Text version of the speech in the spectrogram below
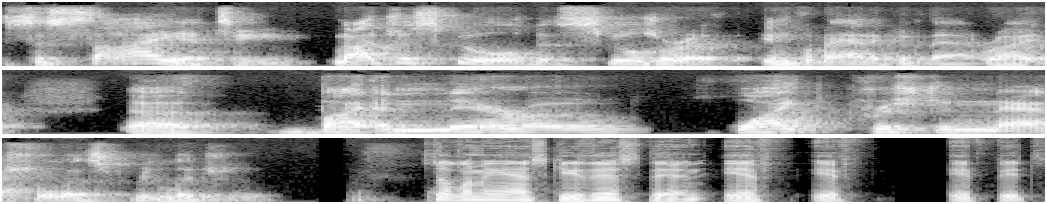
society, not just schools, but schools are emblematic of that, right? Uh, by a narrow white Christian nationalist religion. So let me ask you this then: if if if it's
